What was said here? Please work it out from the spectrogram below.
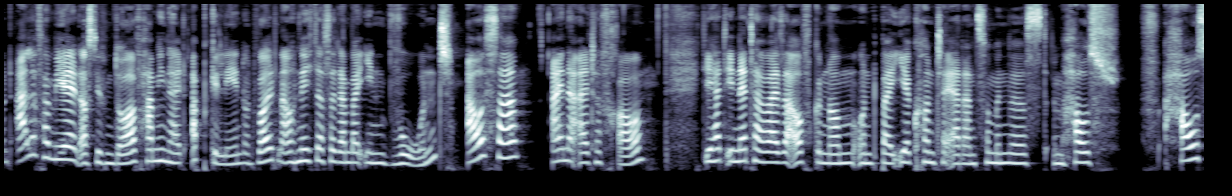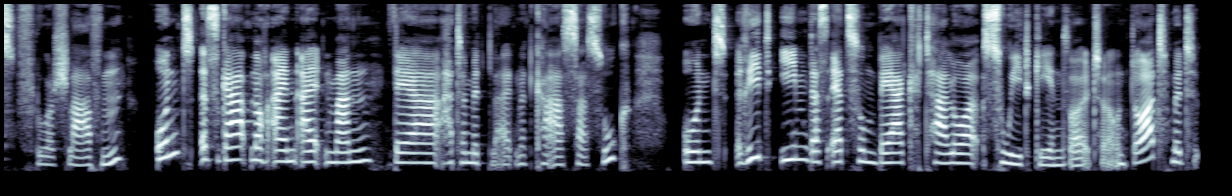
Und alle Familien aus diesem Dorf haben ihn halt abgelehnt und wollten auch nicht, dass er dann bei ihnen wohnt. Außer eine alte Frau. Die hat ihn netterweise aufgenommen und bei ihr konnte er dann zumindest im Haus, Hausflur schlafen. Und es gab noch einen alten Mann, der hatte Mitleid mit Kaasasuk und riet ihm, dass er zum Berg Talor Suit gehen sollte und dort mit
